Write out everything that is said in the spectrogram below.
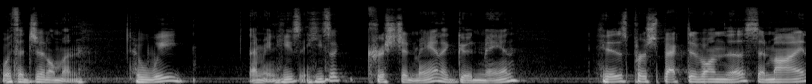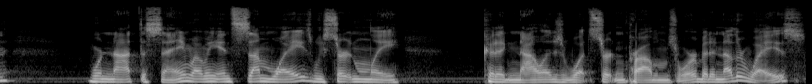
with a gentleman who we I mean, he's he's a Christian man, a good man. His perspective on this and mine were not the same. I mean, in some ways, we certainly could acknowledge what certain problems were, but in other ways,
